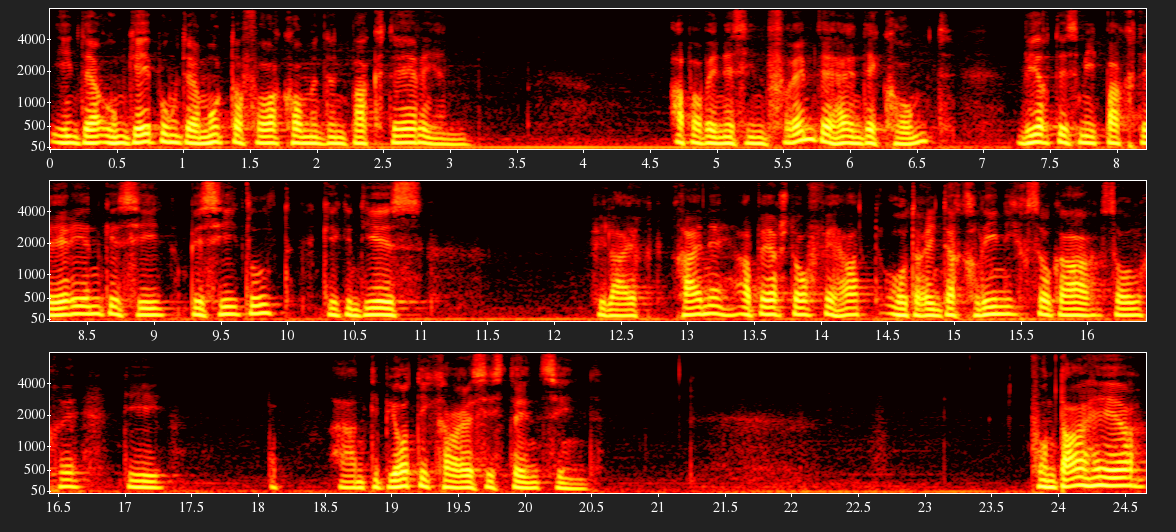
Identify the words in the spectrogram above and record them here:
in der Umgebung der Mutter vorkommenden Bakterien. Aber wenn es in fremde Hände kommt, wird es mit Bakterien besiedelt, gegen die es vielleicht keine Abwehrstoffe hat oder in der Klinik sogar solche, die antibiotikaresistent sind. Von daher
